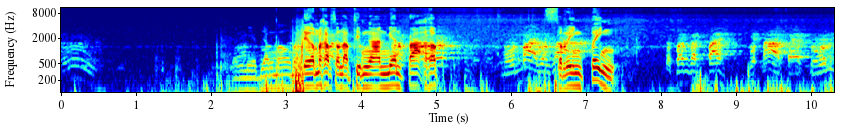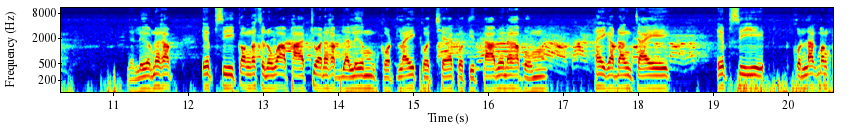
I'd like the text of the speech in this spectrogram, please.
เอ้ยยังเนียบยังเมาเหมือนเดิมนะครับสำหรับทีมงานเมียนประครับ สริงติ้งกันไปเจ็ดห้าแปดศูนย์ อย่าลืมนะครับ FC กล้องคัสโนวาพาจวดนะครับ อย่าลืมกดไลค์กดแชร์กดติดตามด้วยนะครับ ผมให้กำลังใจ FC คนรักบังไฟ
